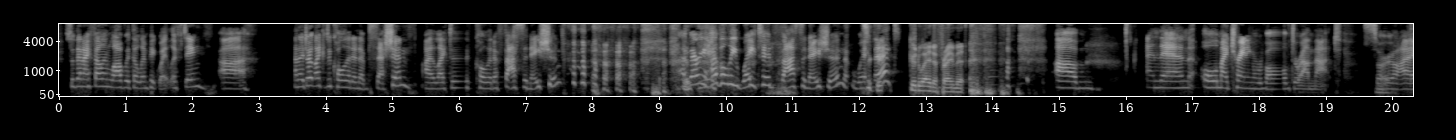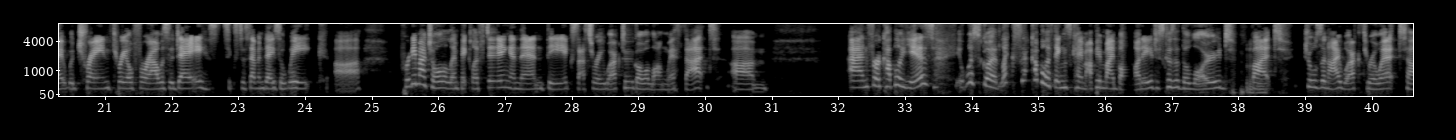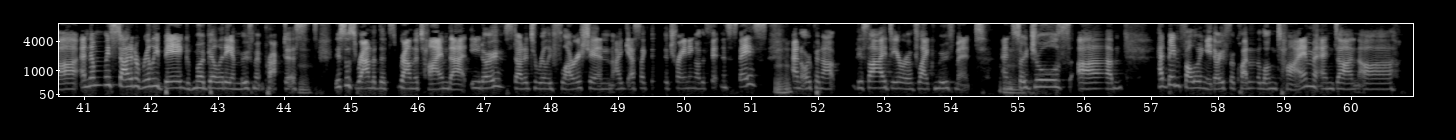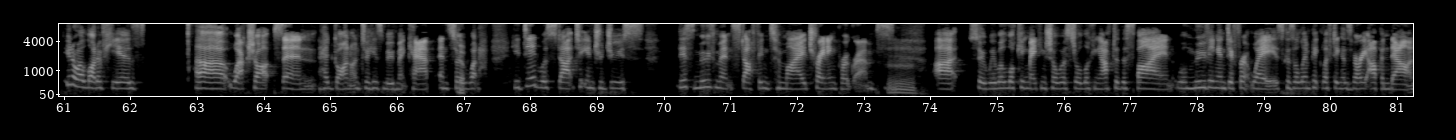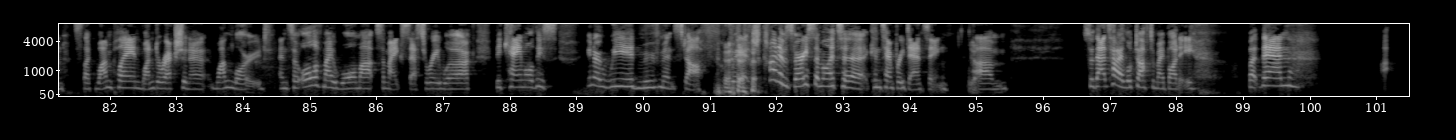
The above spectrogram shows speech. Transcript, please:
So then I fell in love with Olympic weightlifting. Uh, and I don't like to call it an obsession. I like to call it a fascination, a very heavily weighted fascination with good, it. Good way to frame it. um, and then all of my training revolved around that. So mm. I would train three or four hours a day, six to seven days a week. Uh, pretty much all Olympic lifting, and then the accessory work to go along with that. Um, and for a couple of years, it was good. Like a couple of things came up in my body just because of the load, mm-hmm. but Jules and I worked through it. Uh, and then we started a really big mobility and movement practice. Mm. This was around the, around the time that Ido started to really flourish in, I guess, like the, the training or the fitness space mm-hmm. and open up this idea of like movement. Mm. And so mm. Jules um, had been following Ido for quite a long time and done, uh, you know, a lot of his uh, workshops and had gone onto his movement camp. And so yep. what he did was start to introduce this movement stuff into my training programs. Mm. Uh, so we were looking, making sure we're still looking after the spine. We're moving in different ways because Olympic lifting is very up and down. It's like one plane, one direction, uh, one load. And so all of my warm ups and my accessory work became all this you know, weird movement stuff, which kind of is very similar to contemporary dancing. Yeah. Um, so that's how I looked after my body. But then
